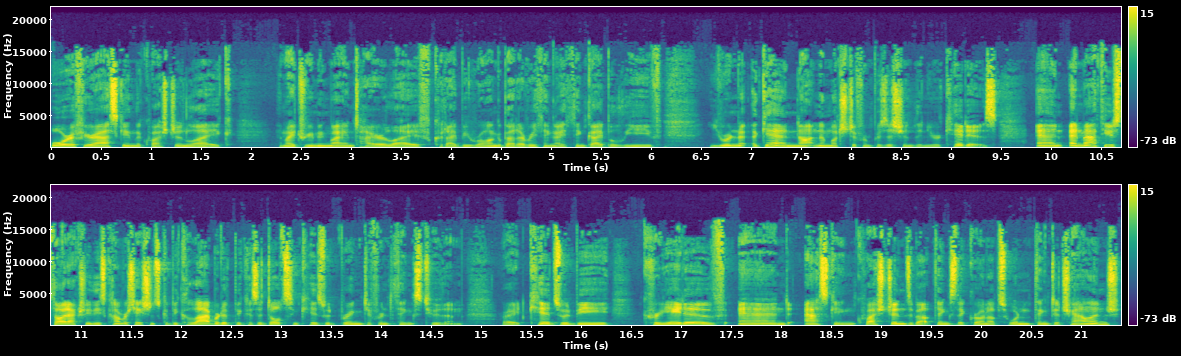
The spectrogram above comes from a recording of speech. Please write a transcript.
Or if you're asking the question like, am I dreaming my entire life? Could I be wrong about everything I think I believe? You're again not in a much different position than your kid is. And and Matthews thought actually these conversations could be collaborative because adults and kids would bring different things to them. Right? Kids would be creative and asking questions about things that grown-ups wouldn't think to challenge,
